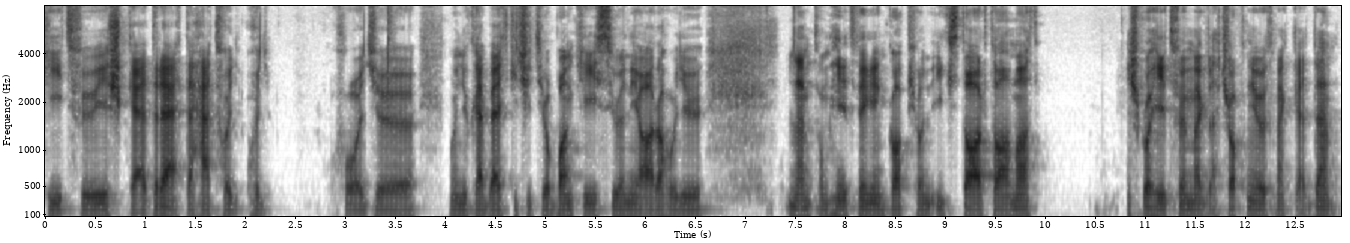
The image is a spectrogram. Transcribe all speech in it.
hétfő és kedre, tehát hogy, hogy, hogy mondjuk ebbe egy kicsit jobban készülni arra, hogy ő nem tudom, hétvégén kapjon X tartalmat, és akkor hétfőn meg lecsapni őt, meg kedden?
